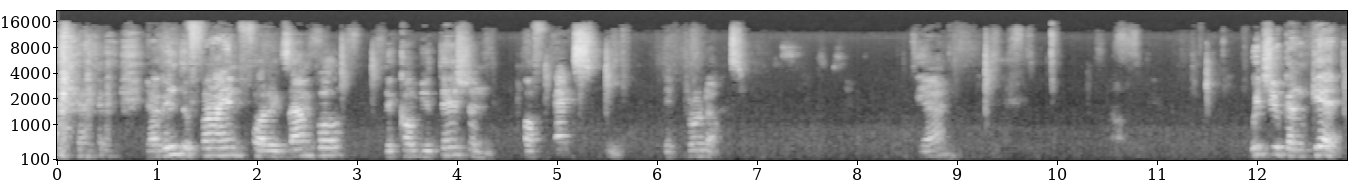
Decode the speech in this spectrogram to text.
you're going to find, for example, the commutation of xp, the product. Yeah? Which you can get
